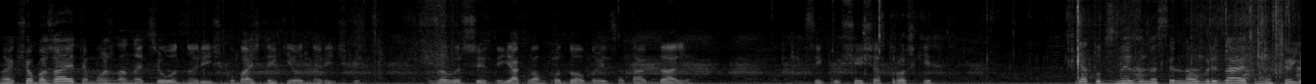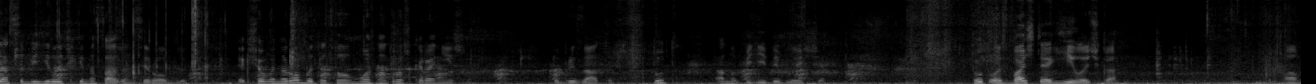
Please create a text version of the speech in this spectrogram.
Ну, якщо бажаєте, можна на цю одну річку. Бачите, які однорічки залишити. Як вам подобається. Так, далі. Ці кущі зараз трошки. Я тут знизу не сильно обрізаю, тому що я собі гілочки на саджанці роблю. Якщо ви не робите, то можна трошки раніше обрізати. Тут, а ну підійди ближче. Тут ось бачите, як гілочка. Вам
